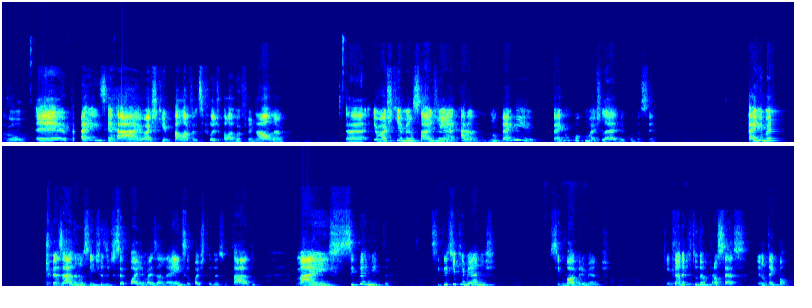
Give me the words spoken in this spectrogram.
Tá bom. É, para encerrar, eu acho que palavra, você falou de palavra final, né? Uh, eu acho que a mensagem é, cara, não pegue pegue um pouco mais leve com você. Pegue mais pesado no sentido de que você pode ir mais além, que você pode ter resultado, mas se permita. Se critique menos. Se uhum. cobre menos. Entenda que tudo é um processo e não tem como.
